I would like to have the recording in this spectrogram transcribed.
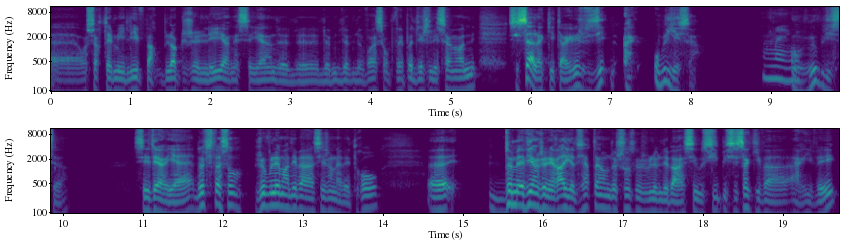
Euh, on sortait mes livres par blocs gelés en essayant de, voir si on pouvait pas dégeler ça. C'est ça là, qui est arrivé. Je me suis dit, Ah, oubliez ça. On oublie ça. C'est derrière. De toute façon, je voulais m'en débarrasser, j'en avais trop. Euh, de ma vie en général, il y a un certain nombre de choses que je voulais me débarrasser aussi, puis c'est ça qui va arriver.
